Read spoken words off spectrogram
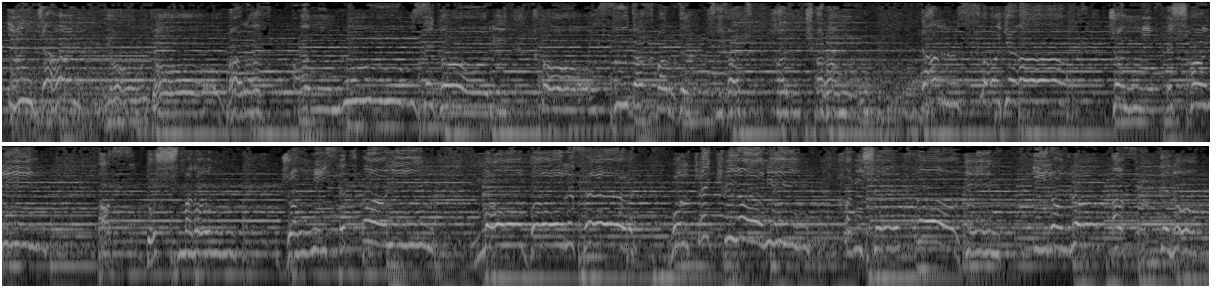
این جهان یادآور از آن روزگاری کاسود از برد تیغت هر کرم در سایت جان می فشانیم از دشمنان جان می ستانیم ما بارس ملک کیانیم. همیشه خواهیم ایران را از دل و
